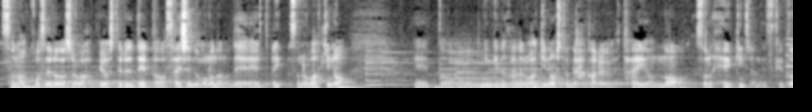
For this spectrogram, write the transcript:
その厚生労働省が発表しているデータは最新のものなので、えーと、その脇の、えーと、人間の体の脇の下で測る体温のその平均値なんですけど、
